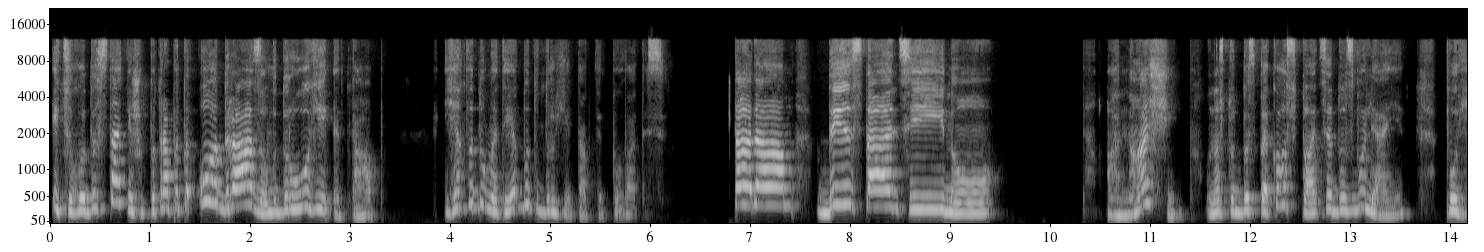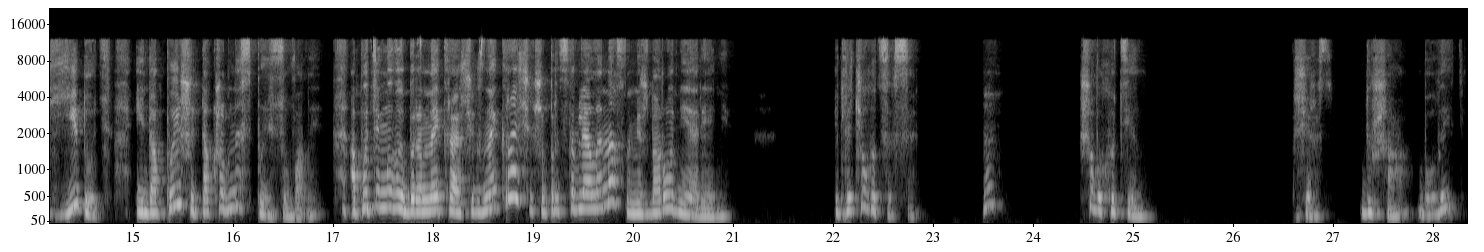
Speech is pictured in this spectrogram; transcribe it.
І цього достатньо, щоб потрапити одразу в другий етап. Як ви думаєте, як буде другий етап відбуватися? Та-дам! Дистанційно! А наші, у нас тут безпекова ситуація дозволяє, поїдуть і напишуть так, щоб не списували. А потім ми виберемо найкращих з найкращих, щоб представляли нас на міжнародній арені. І для чого це все? М? Що ви хотіли? Ще раз, душа болить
